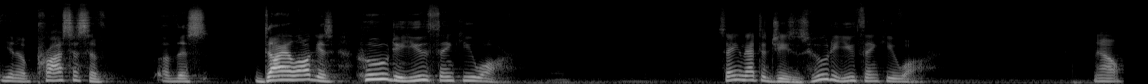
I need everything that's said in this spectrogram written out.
you know, process of, of this dialogue is who do you think you are? Saying that to Jesus, who do you think you are? Now,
